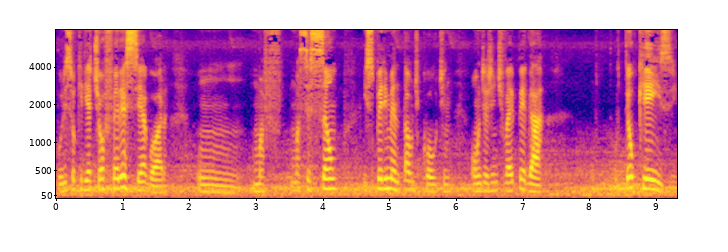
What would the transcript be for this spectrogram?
Por isso eu queria te oferecer agora um, uma, uma sessão experimental de coaching, onde a gente vai pegar o teu case,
